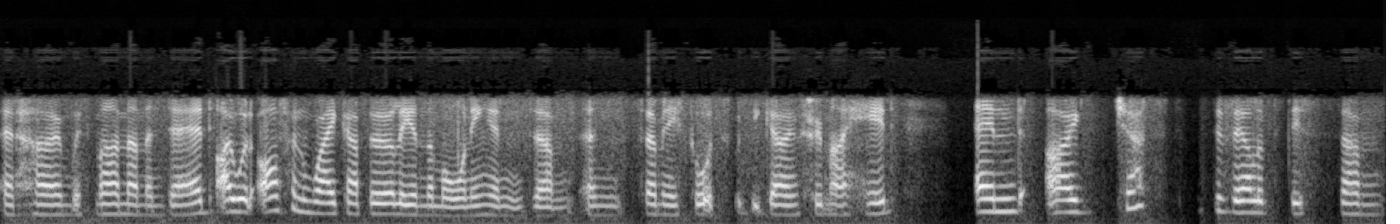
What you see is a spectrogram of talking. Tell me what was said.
at home with my mum and dad, I would often wake up early in the morning and, um, and so many thoughts would be going through my head. And I just developed this um,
